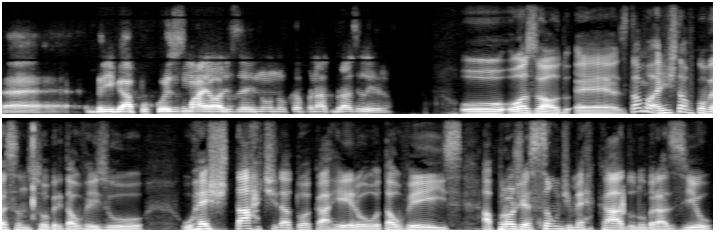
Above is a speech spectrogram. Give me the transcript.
é, brigar por coisas maiores aí no, no Campeonato Brasileiro. O, Oswaldo, é, a gente estava conversando sobre talvez o, o restart da tua carreira, ou talvez a projeção de mercado no Brasil,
